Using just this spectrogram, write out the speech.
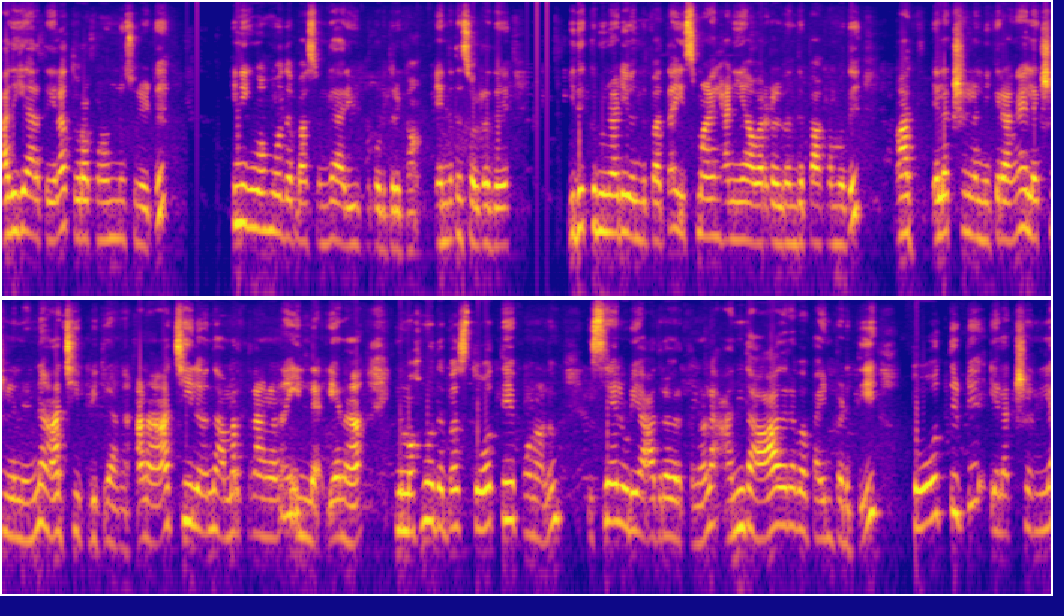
அதிகாரத்தை எல்லாம் துறக்கணும்னு சொல்லிட்டு இன்னைக்கு முகமது அப்பாஸ் வந்து அறிவிப்பு கொடுத்துருக்கான். என்னத்த சொல்றது? இதுக்கு முன்னாடி வந்து பார்த்தா இஸ்மாயில் ஹனியா அவர்கள் வந்து பார்க்கும்போது எலெக்ஷன்ல நிக்கிறாங்க எலெக்ஷன்ல நின்று ஆட்சி பிடிக்கிறாங்க. ஆனா ஆட்சியில வந்து அமர்த்துறாங்கன்னா இல்ல. ஏன்னா இந்த முகமது அப்பாஸ் தோத்தே போனாலும் இஸ்ரேலுடைய ஆதரவு இருக்கனால அந்த ஆதரவை பயன்படுத்தி தோத்துட்டு எலெக்ஷன்ல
